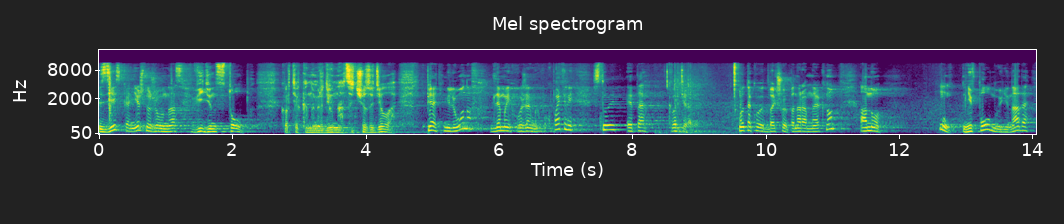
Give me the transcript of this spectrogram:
здесь, конечно же, у нас виден столб. Квартирка номер 12, что за дела? 5 миллионов для моих уважаемых покупателей стоит эта квартира. Вот такое вот большое панорамное окно. Оно ну, не в полную, не надо.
